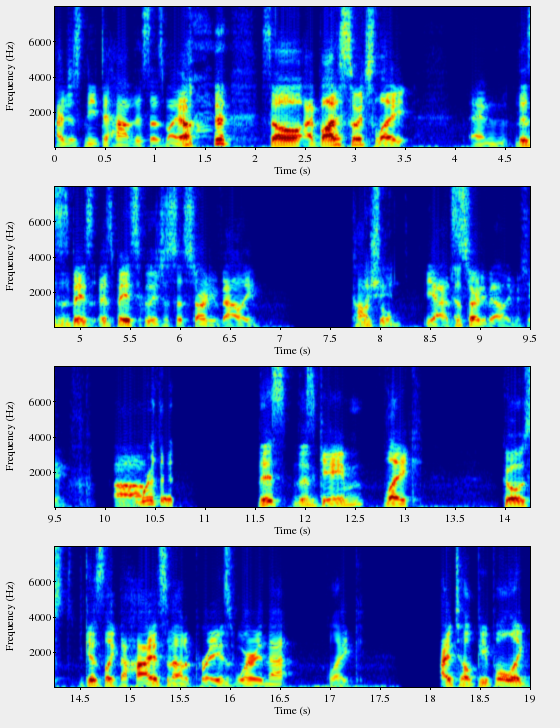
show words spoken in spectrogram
I just need to have this as my own. so I bought a Switch Lite, and this is bas- it's basically just a Stardew Valley console. Machine. Yeah, it's a Stardew Valley machine. Um, Worth it. this this game like goes gets like the highest amount of praise where in that like i tell people like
